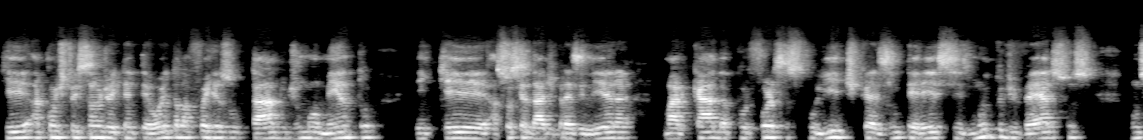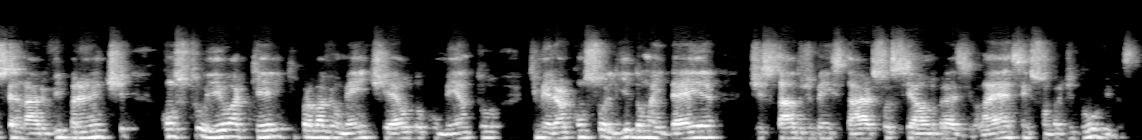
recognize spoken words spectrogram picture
que a Constituição de 88 ela foi resultado de um momento em que a sociedade brasileira, marcada por forças políticas, interesses muito diversos, um cenário vibrante, construiu aquele que provavelmente é o documento que melhor consolida uma ideia de estado de bem-estar social no Brasil. Ela é, sem sombra de dúvidas,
